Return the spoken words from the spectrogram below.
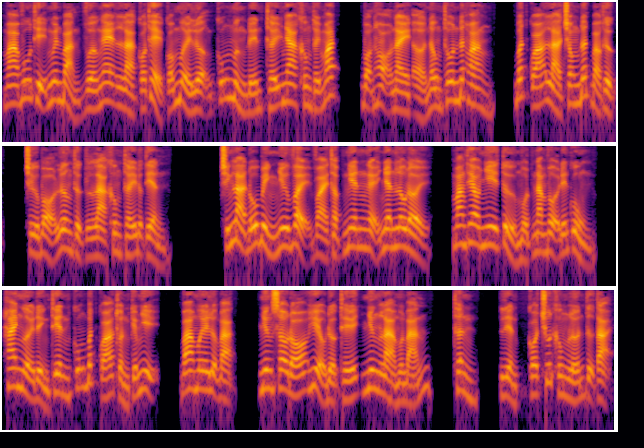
Mà Vu thị nguyên bản vừa nghe là có thể có 10 lượng cũng mừng đến thấy nha không thấy mắt, bọn họ này ở nông thôn đất hoang, bất quá là trong đất bảo thực, trừ bỏ lương thực là không thấy được tiền. Chính là Đỗ Bình như vậy vài thập niên nghệ nhân lâu đời, mang theo nhi tử một năm vội đến cùng, hai người đỉnh thiên cũng bất quá thuần kiếm nhị, 30 lượng bạc, nhưng sau đó hiểu được thế nhưng là muốn bán, thân, liền có chút không lớn tự tại.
